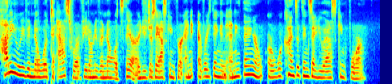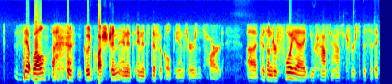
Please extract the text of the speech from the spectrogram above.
how do you even know what to ask for if you don't even know what's there? Are you just asking for any, everything and anything, or, or what kinds of things are you asking for? Yeah, well, uh, good question, and it's and it's difficult. The answer is it's hard because uh, under FOIA you have to ask for specific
